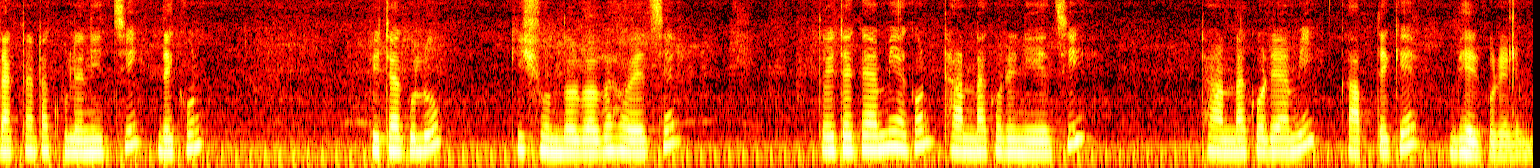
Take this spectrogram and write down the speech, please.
ডাকনাটা খুলে নিচ্ছি। দেখুন, পিঠাগুলো কি সুন্দরভাবে হয়েছে। তো এটাকে আমি এখন ঠান্ডা করে নিয়েছি। ঠান্ডা করে আমি কাপ থেকে বের করে নেব।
